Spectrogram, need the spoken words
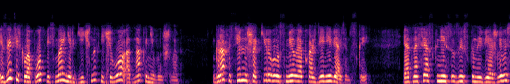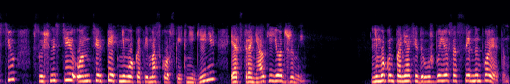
Из этих хлопот, весьма энергичных, ничего, однако, не вышло. Графа сильно шокировало смелое обхождение Вяземской, и, относясь к ней с изысканной вежливостью, в сущности, он терпеть не мог этой московской княгини и отстранял ее от жены. Не мог он понять и дружбы ее со ссыльным поэтом.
